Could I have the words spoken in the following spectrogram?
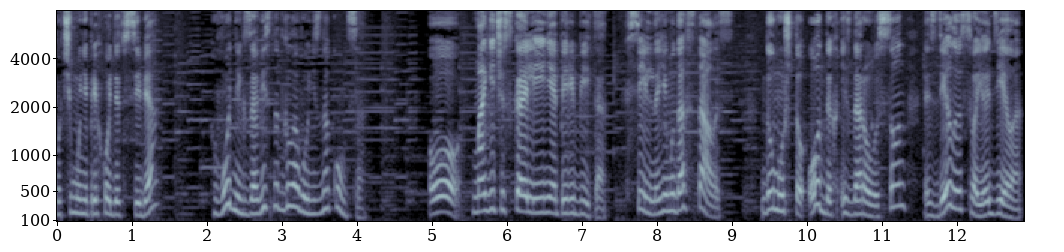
Почему не приходит в себя?» Водник завис над головой незнакомца. «О, магическая линия перебита. Сильно ему досталось. Думаю, что отдых и здоровый сон сделают свое дело.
